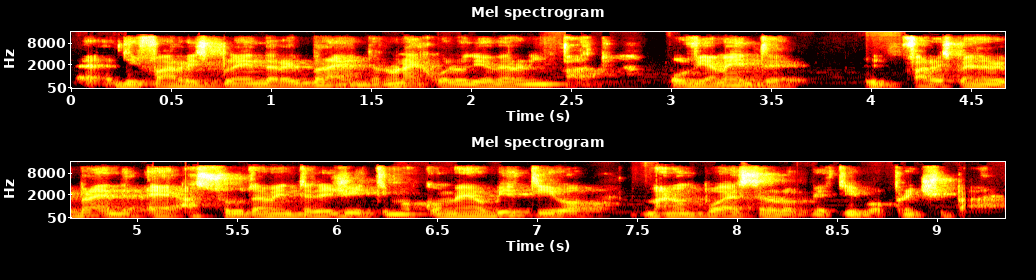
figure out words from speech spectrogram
eh, di far risplendere il brand, non è quello di avere un impatto. Ovviamente far risplendere il brand è assolutamente legittimo come obiettivo, ma non può essere l'obiettivo principale.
